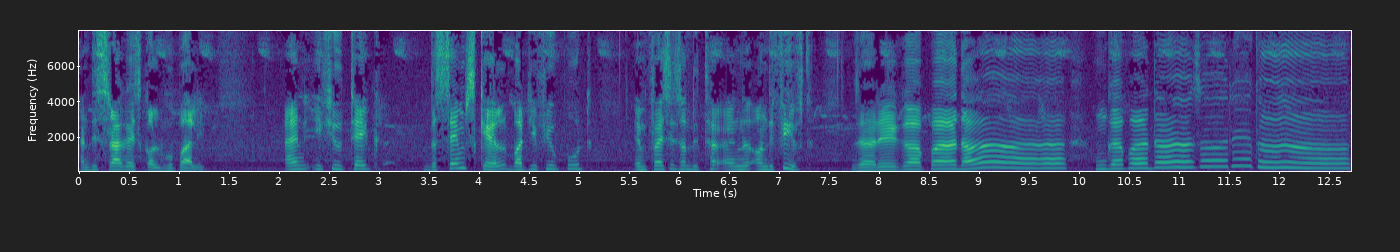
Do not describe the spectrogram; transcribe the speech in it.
and this raga is called Bhupali. And if you take the same scale, but if you put emphasis on the third on the fifth, the riga pa da ga pa da sa re da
